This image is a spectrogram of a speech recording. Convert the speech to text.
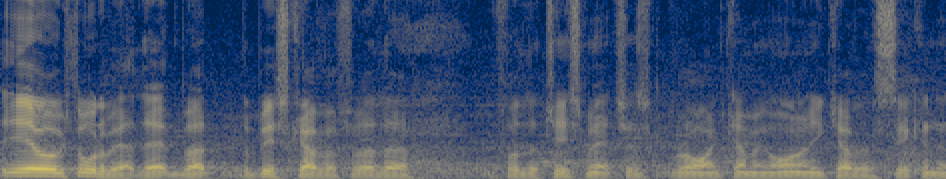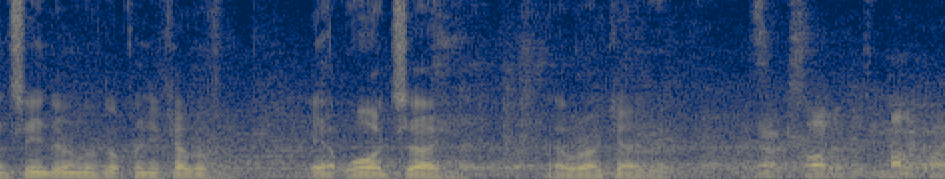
Yeah, well, we thought about that, but the best cover for the for the Test match is Ryan coming on, and he covers second and centre, and we've got plenty of cover for out wide, so uh, we're okay there. How excited is Malakai?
